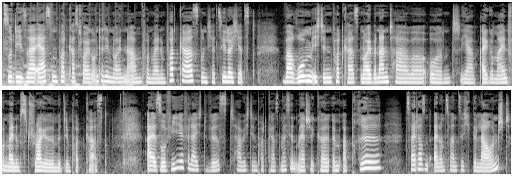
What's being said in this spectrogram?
Zu dieser ersten Podcast-Folge unter dem neuen Namen von meinem Podcast und ich erzähle euch jetzt, warum ich den Podcast neu benannt habe und ja, allgemein von meinem Struggle mit dem Podcast. Also, wie ihr vielleicht wisst, habe ich den Podcast Messy and Magical im April 2021 gelauncht.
